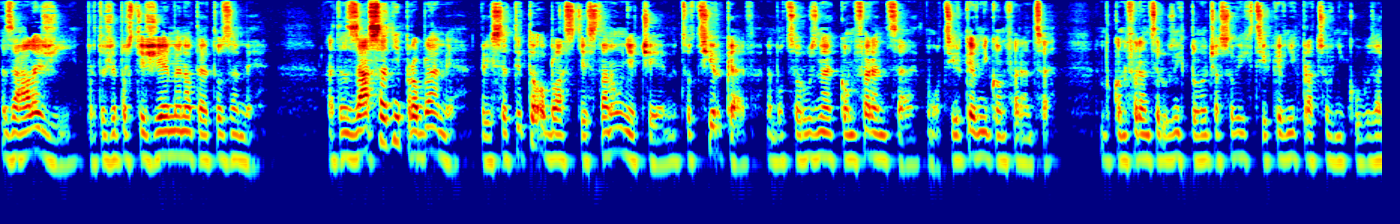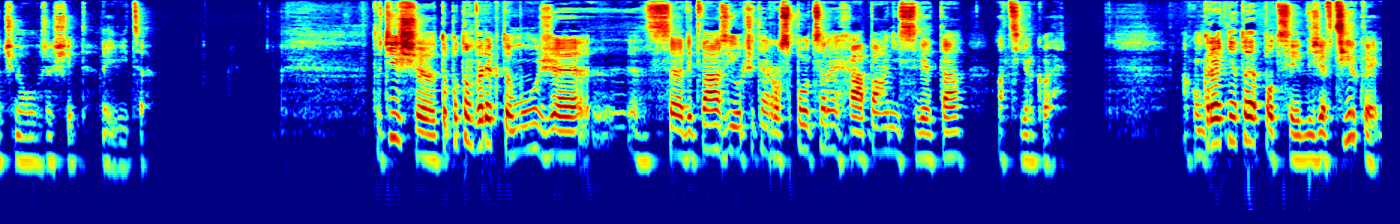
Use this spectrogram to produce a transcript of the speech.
Záleží, protože prostě žijeme na této zemi. Ale ten zásadní problém je, když se tyto oblasti stanou něčím, co církev, nebo co různé konference, nebo církevní konference, nebo konference různých plnočasových církevních pracovníků začnou řešit nejvíce. Totiž eh, to potom vede k tomu, že se vytváří určité rozpolcené chápání světa a církve. A konkrétně to je pocit, že v církvi,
